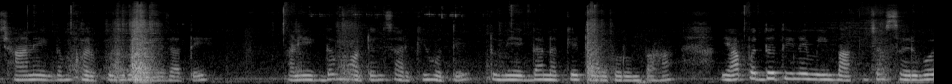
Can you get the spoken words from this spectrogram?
छान एकदम खरपूस भाजले जाते आणि एकदम हॉटेलसारखी होते. तुम्ही एकदा नक्की ट्राय करून पहा. या पद्धतीने मी बाकीच्या सर्व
